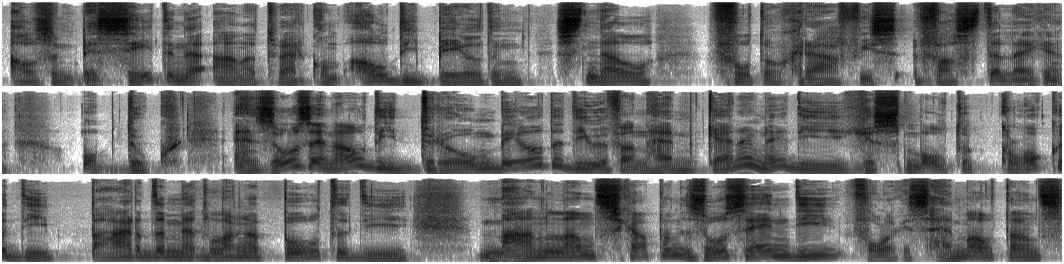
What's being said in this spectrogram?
als een bezetene aan het werk om al die beelden snel fotografisch vast te leggen op doek. En zo zijn al die droombeelden die we van hem kennen, die gesmolten klokken, die paarden met lange poten, die maanlandschappen, zo zijn die, volgens hem althans,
